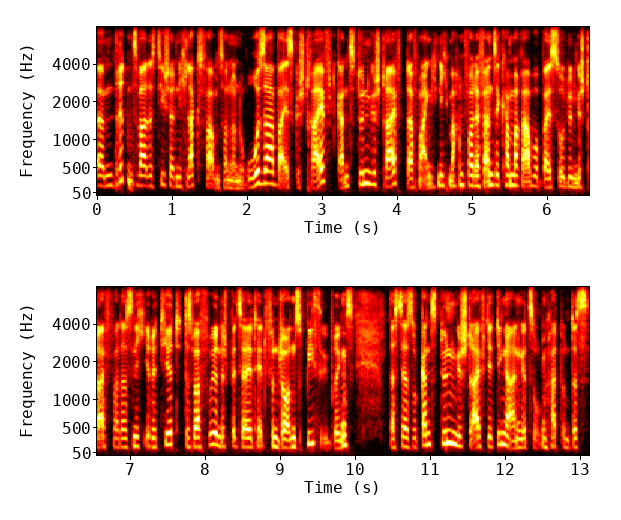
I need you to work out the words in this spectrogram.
Ähm, drittens war das T-Shirt nicht Lachsfarben, sondern rosa, weiß gestreift, ganz dünn gestreift. Darf man eigentlich nicht machen vor der Fernsehkamera, wobei es so dünn gestreift war, dass es nicht irritiert. Das war früher eine Spezialität von Jordan Spieth übrigens, dass der so ganz dünn gestreifte Dinge angezogen hat und das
